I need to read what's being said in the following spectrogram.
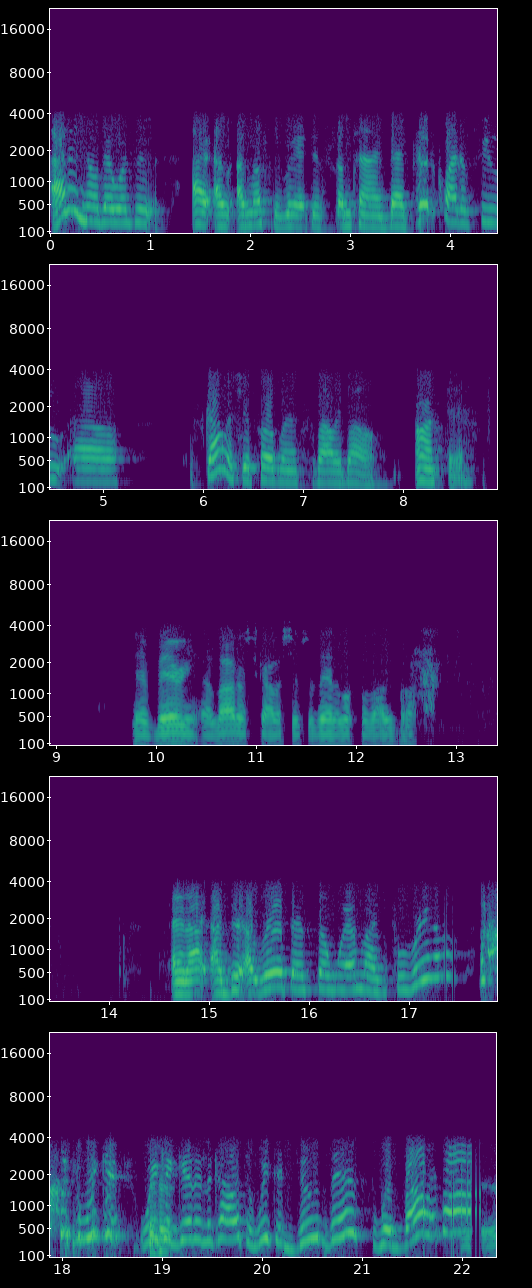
I didn't know there was a I, I, I must have read this sometime back. There's quite a few uh, scholarship programs for volleyball, aren't there? There are very a lot of scholarships available for volleyball. And I I did I read that somewhere. I'm like, for real? we could we could get into college and we could do this with volleyball.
